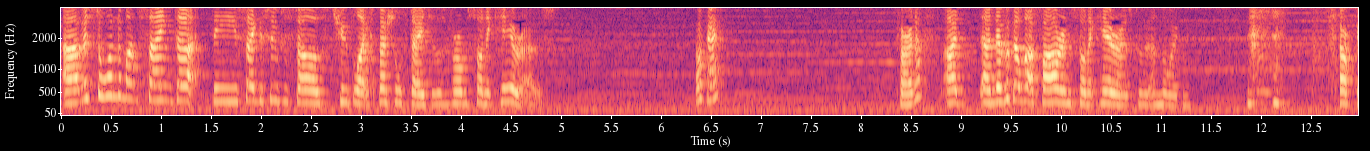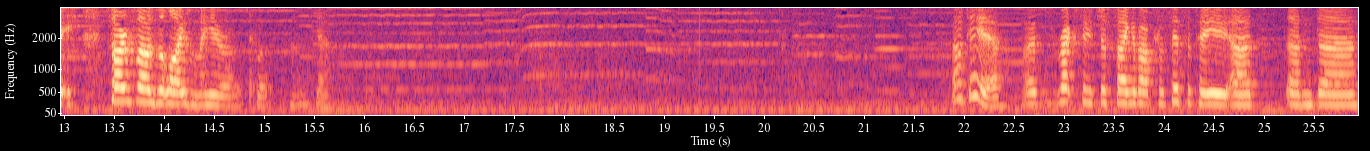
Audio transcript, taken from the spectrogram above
Uh, Mr. Wonderman's saying that the Sega Superstars tube like special stages are from Sonic Heroes. Okay. Fair enough. I, I never got that far in Sonic Heroes because it annoyed me. Sorry. Sorry for those that like Sonic Heroes, but uh, yeah. Oh dear. Uh, Rexy's just saying about Procicity, uh, and uh,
